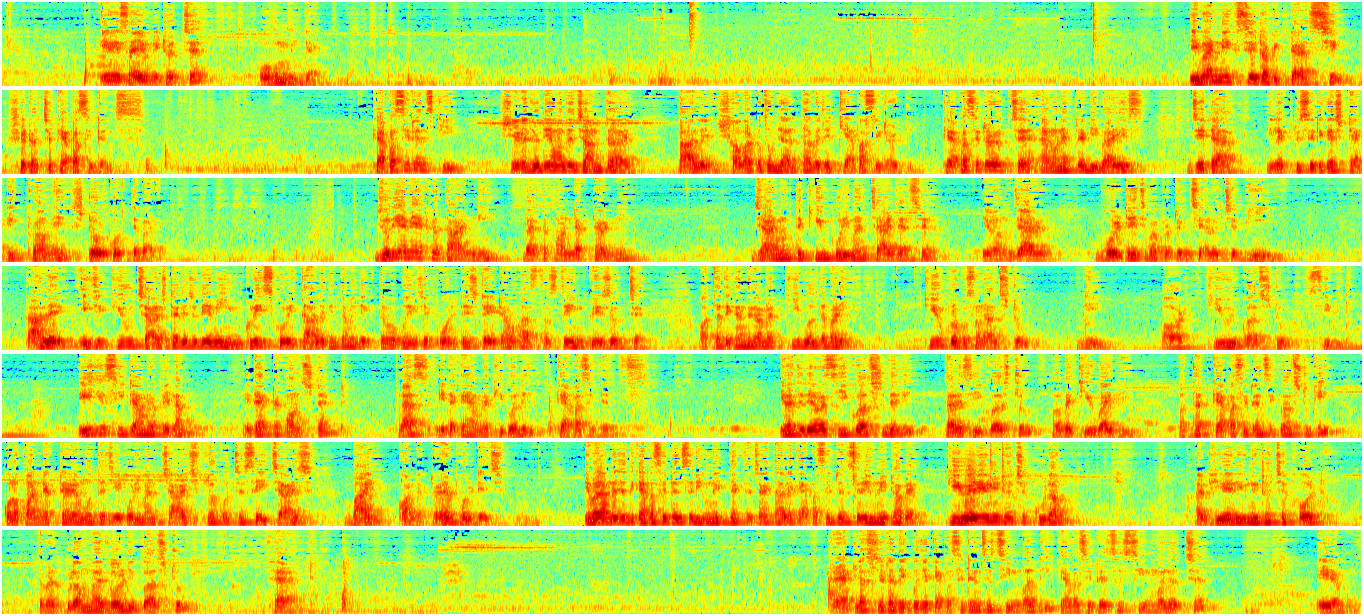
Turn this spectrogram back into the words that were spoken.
এর এসআই ইউনিট হচ্ছে ওহম মিটার। এবার নেক্সট যে টপিকটা আসছি, সেটা হচ্ছে ক্যাপাসিটেন্স ক্যাপাসিটেন্স কি? সেটা যদি আমাদের জানতে হয়, তাহলে সবার প্রথম জানতে হবে যে ক্যাপাসিটার কি। ক্যাপাসিটার হচ্ছে এমন একটা ডিভাইস যেটা ইলেকট্রিসিটিকে স্ট্যাটিক ফর্মে স্টোর করতে পারে। যদি আমি একটা তার নিই বা একটা কন্ডাক্টর নিই, যার মধ্যে কিউ পরিমাণ চার্জ আছে এবং যার ভোল্টেজ বা পোটেন্সিয়াল হচ্ছে ভি তাহলে এই যে কিউ চার্জটাকে যদি আমি ইনক্রিজ করি, তাহলে কিন্তু আমি দেখতে পাবো এই যে ভোল্টেজটা এটাও আস্তে আস্তে ইনক্রিজ হচ্ছে। অর্থাৎ এখান থেকে আমরা কি বলতে পারি? Q proportionals to V or Q equals to CV এই যে সিটা আমরা পেলাম, এটা একটা কনস্ট্যান্ট প্লাস এটাকে আমরা কি বলি? ক্যাপাসিটেন্স এবার যদি আমরা সি ইকুয়ালস টু দেখি, তাহলে সি ইকুয়ালস টু হবে কিউ বাই ভি অর্থাৎ ক্যাপাসিটেন্স ইকুয়ালস টু কি? কোনো কন্ডাক্টরের মধ্যে যে পরিমাণ চার্জ ফ্লো করছে, সেই চার্জ বাই কন্ডাক্টরের ভোল্টেজ এবার আমরা যদি ক্যাপাসিটেন্সের ইউনিট দেখতে চাই, তাহলে ক্যাপাসিটেন্সের ইউনিট হবে কিউ এর ইউনিট হচ্ছে কুলম আর ভি এর ইউনিট হচ্ছে ভোল্ট তারপরে coulomb by volt equals to farad R at last যেটা দেখব যে ক্যাপাসিটেন্সের সিম্বল কি? ক্যাপাসিটেন্সের সিম্বল হচ্ছে এইরকম।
